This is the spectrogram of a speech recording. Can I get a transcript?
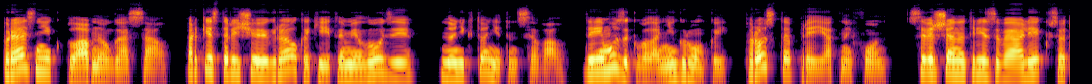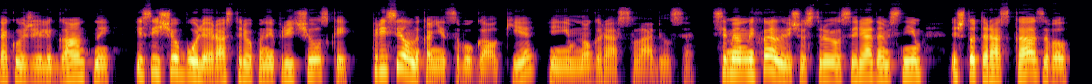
Праздник плавно угасал. Оркестр еще играл какие-то мелодии, но никто не танцевал. Да и музыка была не громкой, просто приятный фон. Совершенно трезвый Олег, все такой же элегантный и с еще более растрепанной прической, присел, наконец, в уголке и немного расслабился. Семен Михайлович устроился рядом с ним и что-то рассказывал,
